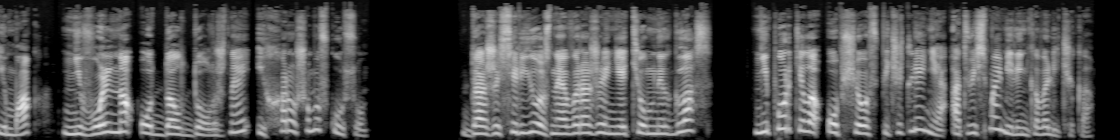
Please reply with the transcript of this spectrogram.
и маг невольно отдал должное их хорошему вкусу. Даже серьезное выражение темных глаз не портило общего впечатления от весьма миленького личика.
